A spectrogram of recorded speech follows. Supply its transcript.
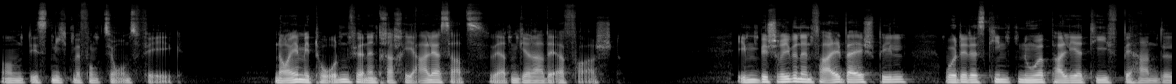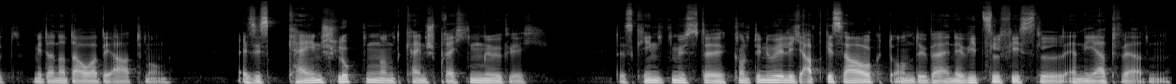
und ist nicht mehr funktionsfähig. Neue Methoden für einen Trachealersatz werden gerade erforscht. Im beschriebenen Fallbeispiel wurde das Kind nur palliativ behandelt mit einer Dauerbeatmung. Es ist kein Schlucken und kein Sprechen möglich. Das Kind müsste kontinuierlich abgesaugt und über eine Witzelfistel ernährt werden.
